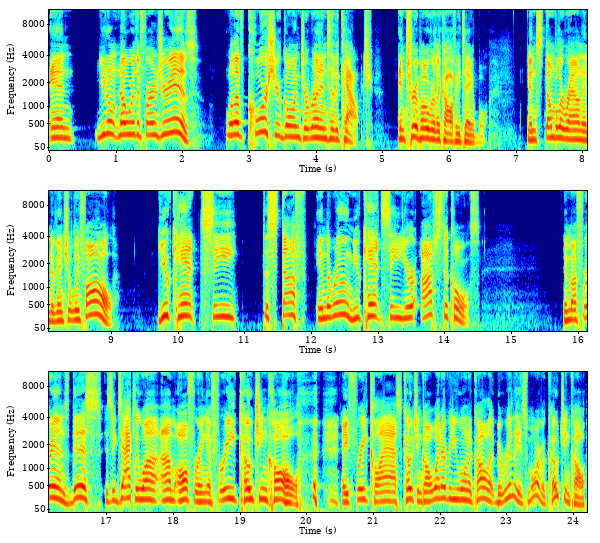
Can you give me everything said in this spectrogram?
and you don't know where the furniture is. Well, of course, you're going to run into the couch and trip over the coffee table and stumble around and eventually fall. You can't see the stuff in the room, you can't see your obstacles. And my friends, this is exactly why I'm offering a free coaching call, a free class, coaching call, whatever you want to call it. But really, it's more of a coaching call,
